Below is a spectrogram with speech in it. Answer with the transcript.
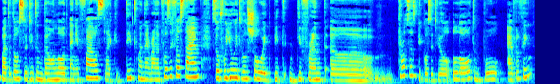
but it also didn't download any files like it did when I ran it for the first time. So for you, it will show a bit different uh, process because it will load and pull everything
